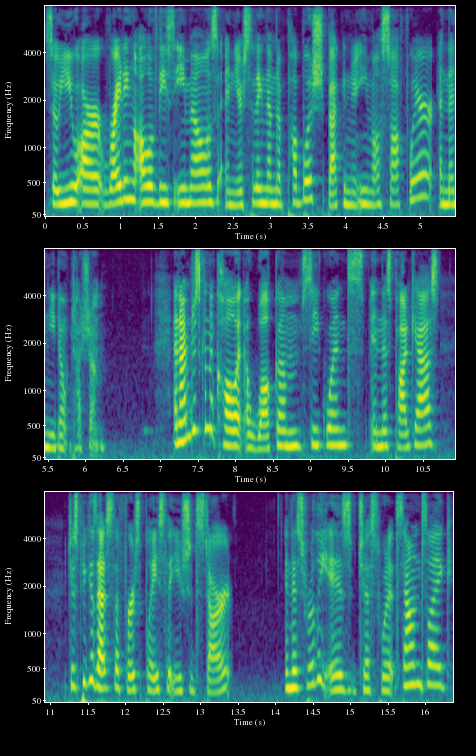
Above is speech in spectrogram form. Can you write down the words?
So you are writing all of these emails and you're setting them to publish back in your email software, and then you don't touch them. And I'm just going to call it a welcome sequence in this podcast, just because that's the first place that you should start. And this really is just what it sounds like.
